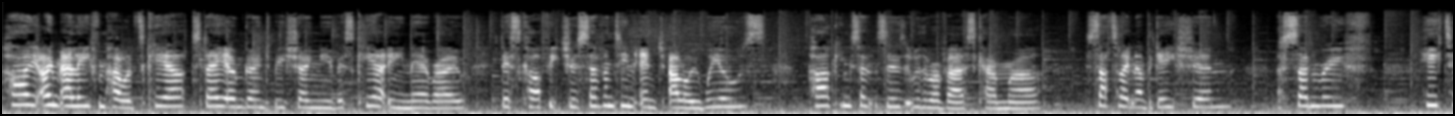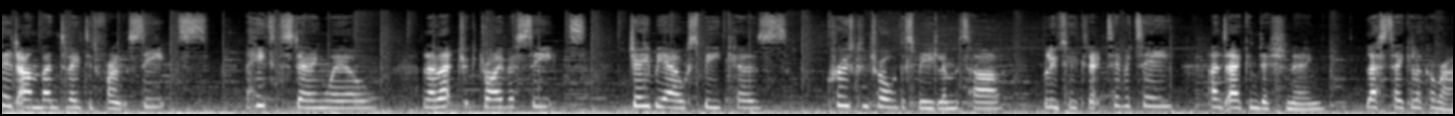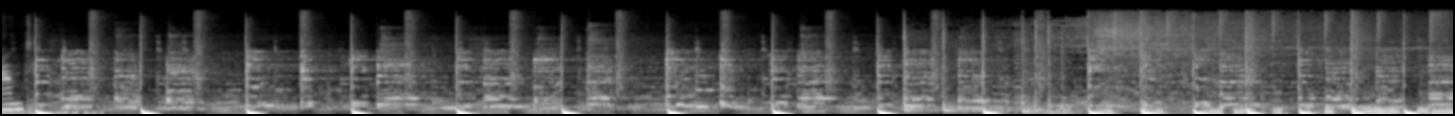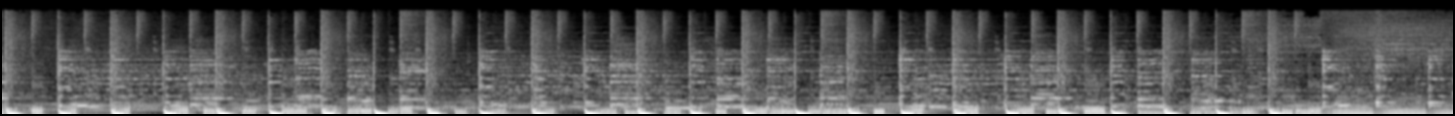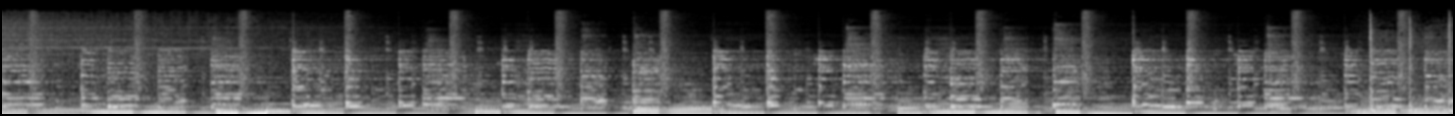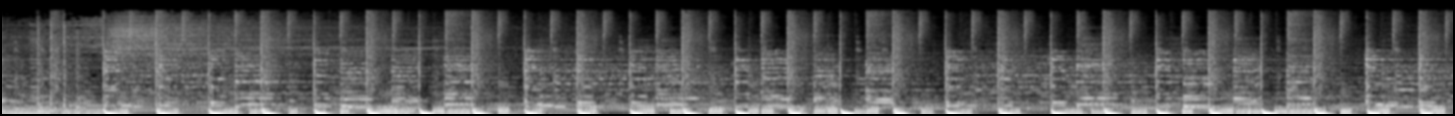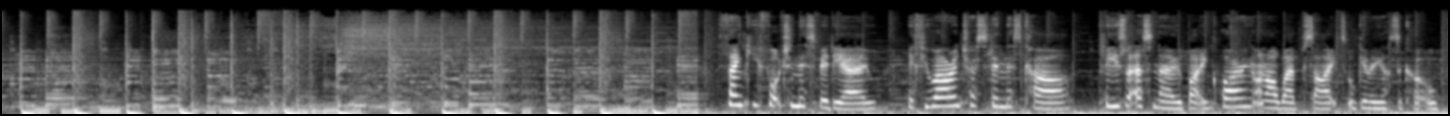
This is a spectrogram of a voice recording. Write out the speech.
Hi, I'm Ellie from Howard's Kia. Today I'm going to be showing you this Kia e-Niro. This car features 17 inch alloy wheels, parking sensors with a reverse camera, satellite navigation, a sunroof, heated and ventilated front seats, a heated steering wheel, an electric driver's seat, JBL speakers, cruise control with the speed limiter, Bluetooth connectivity and air conditioning. Let's take a look around. Thank you for watching this video. If you are interested in this car, please let us know by inquiring on our website or giving us a call.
